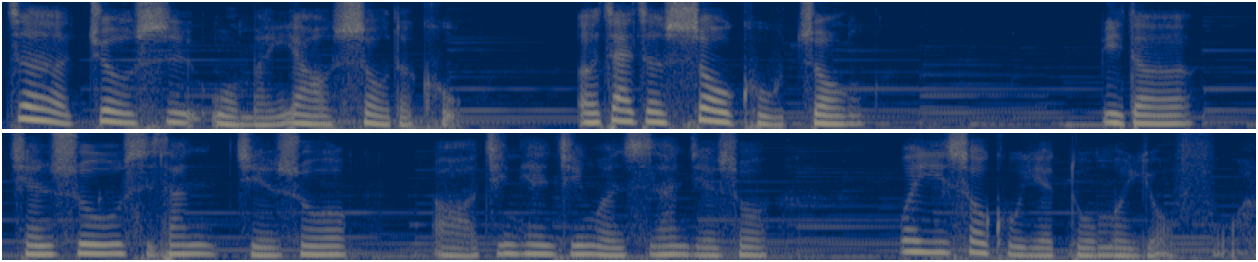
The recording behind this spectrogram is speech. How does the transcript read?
这就是我们要受的苦。而在这受苦中，彼得前书十三节说：“啊，今天经文十三节说。”为义受苦也多么有福啊！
